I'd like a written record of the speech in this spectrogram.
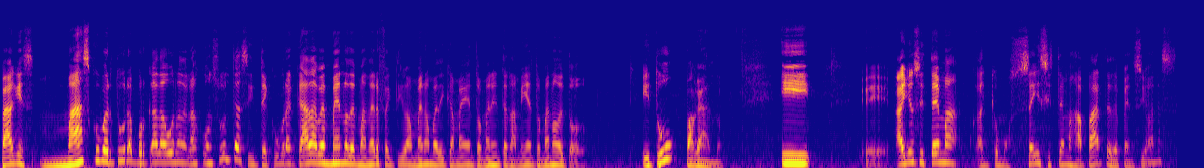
pagues más cobertura por cada una de las consultas y te cubra cada vez menos de manera efectiva, menos medicamentos, menos internamiento, menos de todo. Y tú pagando. Y eh, hay un sistema, hay como seis sistemas aparte de pensiones,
